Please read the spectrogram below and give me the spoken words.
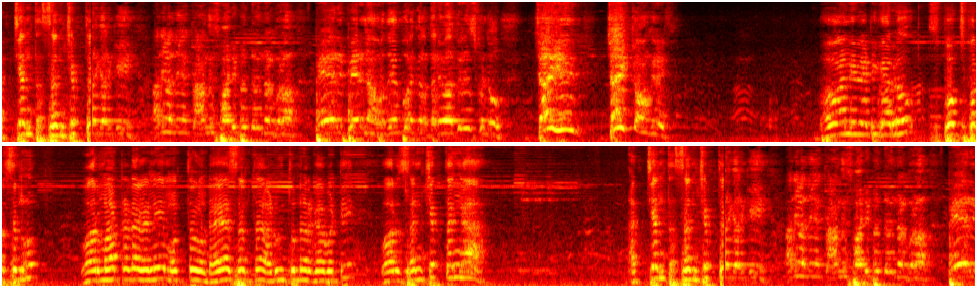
అత్యంత సంక్షిప్త గారికి అదేవిధంగా కాంగ్రెస్ పార్టీ పెద్దలందరూ కూడా పేరు పేరు నా హృదయపూర్వక ధన్యవాదాలు తెలుసుకుంటూ జై హింద్ జై కాంగ్రెస్. భవానీ రెడ్డి గారు స్పోక్స్ పర్సన్. వారు మాట్లాడాలని మొత్తం డయాస్ అంతా అడుగుతున్నారు కాబట్టి వారు సంక్షిప్తంగా అత్యంత సంక్షిప్త గారికి అదేవిధంగా కాంగ్రెస్ పార్టీ పెద్దలందరూ కూడా పేరు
